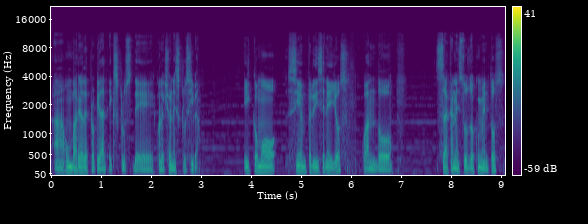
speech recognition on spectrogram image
ah, un barrio de propiedad de colección exclusiva. Y como siempre dicen ellos, cuando sacan estos documentos,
